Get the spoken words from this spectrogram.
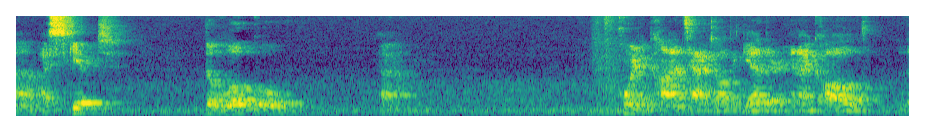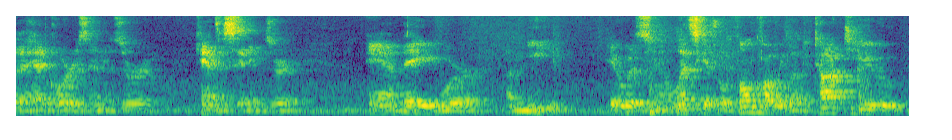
um, I skipped the local um, point of contact altogether, and I called the headquarters in Missouri, Kansas City, Missouri, and they were immediate. It was, you know, let's schedule a phone call. We'd love to talk to you.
